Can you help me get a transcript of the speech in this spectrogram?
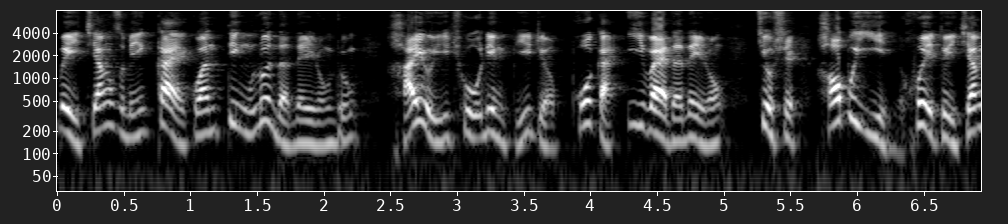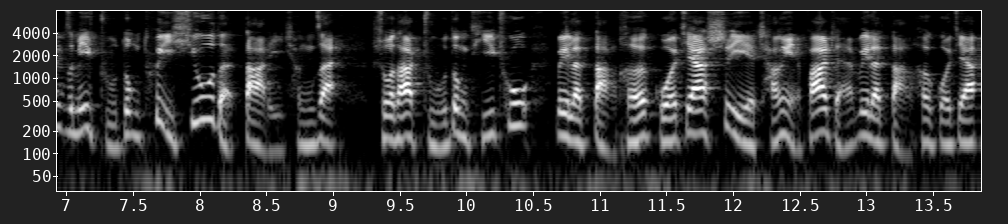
为江泽民盖棺定论的内容中，还有一处令笔者颇感意外的内容，就是毫不隐晦对江泽民主动退休的大力称赞。说他主动提出，为了党和国家事业长远发展，为了党和国家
